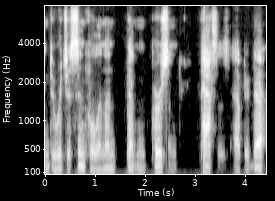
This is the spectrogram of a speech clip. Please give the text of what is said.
into which a sinful and unrepentant person passes after death.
